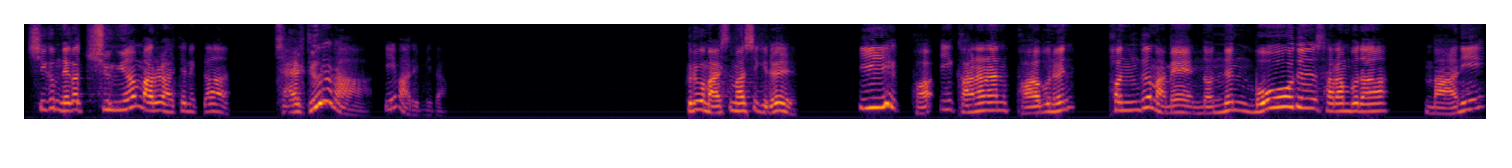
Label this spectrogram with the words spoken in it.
지금 내가 중요한 말을 할 테니까 잘 들으라. 이 말입니다. 그리고 말씀하시기를 이, 과, 이 가난한 과부는 헌금함에 넣는 모든 사람보다 많이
